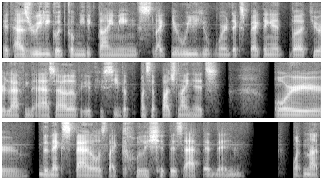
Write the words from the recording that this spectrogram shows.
It has really good comedic timings. Like you really weren't expecting it, but you're laughing the ass out of if you see the once the punchline hits or the next panel is like holy shit this happened and whatnot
